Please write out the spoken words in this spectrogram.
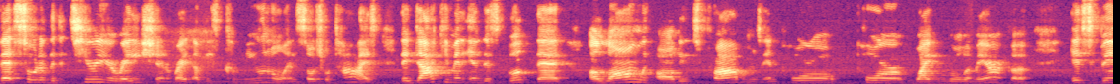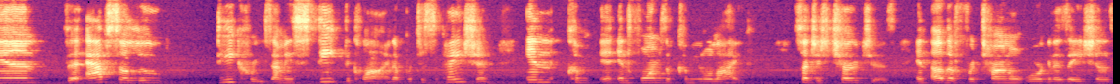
that sort of the deterioration, right, of these communal and social ties. They document in this book that along with all these problems in poor, poor white rural America, it's been the absolute decrease, I mean, steep decline of participation in, in forms of communal life such as churches and other fraternal organizations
